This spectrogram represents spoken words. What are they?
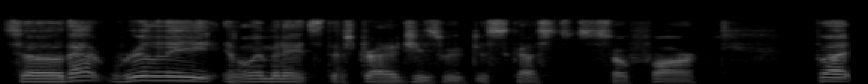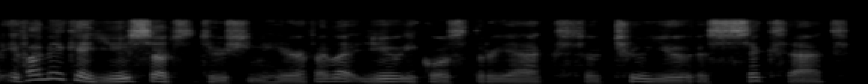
So that really eliminates the strategies we've discussed so far. But if I make a u substitution here, if I let u equals 3x, so 2u is 6x,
